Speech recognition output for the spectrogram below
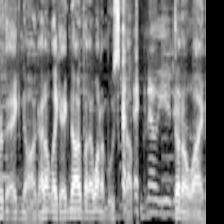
for the eggnog. I don't like eggnog, but I want a moose cup. no, you do. Don't know why.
